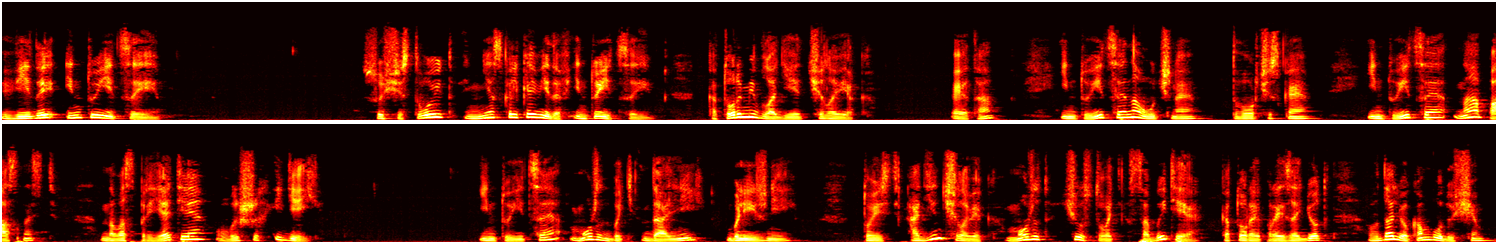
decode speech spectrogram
Виды интуиции Существует несколько видов интуиции, которыми владеет человек. Это интуиция научная, творческая, интуиция на опасность, на восприятие высших идей. Интуиция может быть дальней, ближней. То есть один человек может чувствовать событие, которое произойдет в далеком будущем.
